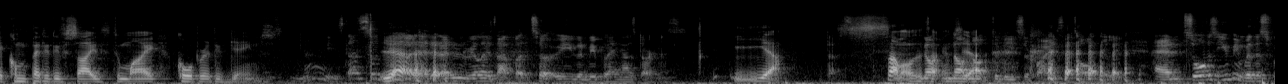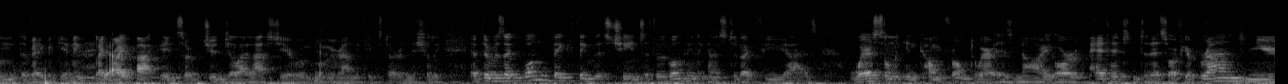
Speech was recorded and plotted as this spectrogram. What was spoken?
a competitive side to my cooperative games. Nice. That's so Yeah. good. I, didn't, I didn't realize that. But so are you going to be playing as Darkness? Yeah, That's some of the not, times. not, yeah. not to be surprised at all, really. Um, so obviously you've been with us from the very beginning, like Yeah. right back in sort of June, July last year when, when we ran the Kickstarter initially. If there was like one big thing that's changed, if there was one thing that kind of stood out for you as where Solomon Kane come from to where it is now, or pay attention to this, or if you're brand new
